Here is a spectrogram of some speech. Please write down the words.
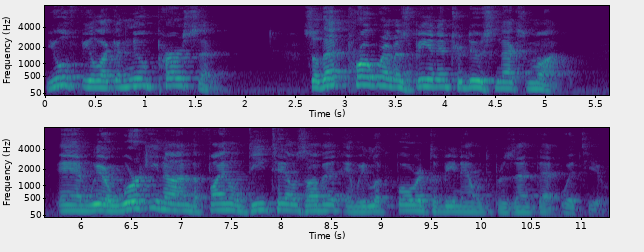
you'll feel like a new person. So that program is being introduced next month. And we are working on the final details of it, and we look forward to being able to present that with you.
